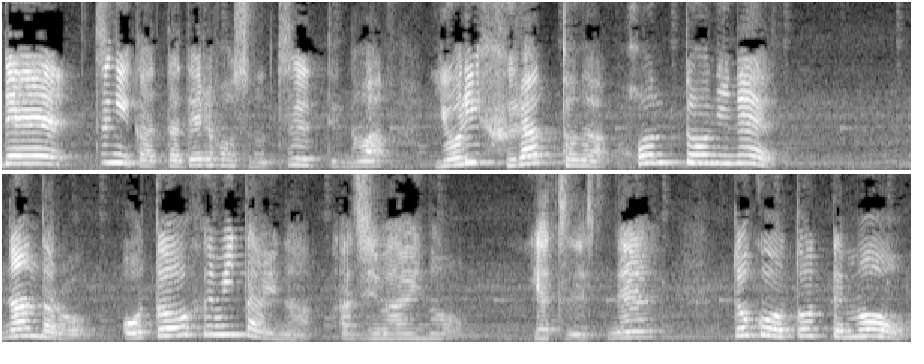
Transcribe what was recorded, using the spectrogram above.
で次買ったデルフォスの2っていうのはよりフラットな本当にねなんだろうお豆腐みたいな味わいのやつですね。どこを取っても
